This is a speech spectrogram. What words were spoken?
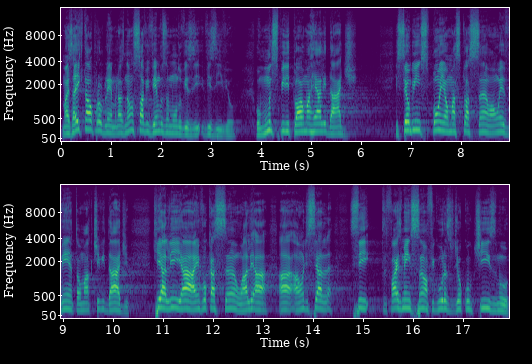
Mas aí que está o problema: nós não só vivemos no mundo visível, o mundo espiritual é uma realidade. E se eu me exponho a uma situação, a um evento, a uma atividade, que ali há a invocação, a, a, a, onde se, se faz menção a figuras de ocultismo,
